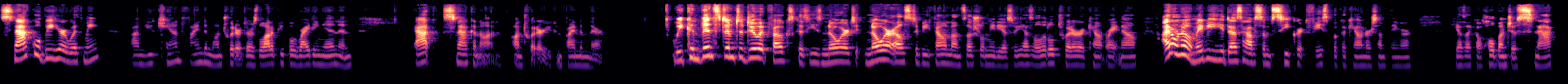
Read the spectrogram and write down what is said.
Snack will be here with me. Um, you can find him on Twitter. There's a lot of people writing in and at Snackanon on Twitter. You can find him there. We convinced him to do it, folks, because he's nowhere to nowhere else to be found on social media. So he has a little Twitter account right now. I don't know. Maybe he does have some secret Facebook account or something, or he has like a whole bunch of snack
